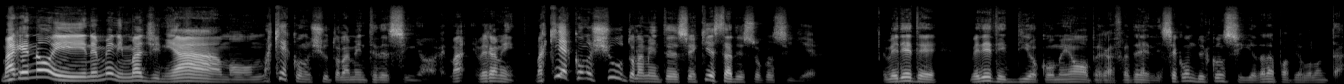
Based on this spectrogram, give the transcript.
ma che noi nemmeno immaginiamo. Ma chi ha conosciuto la mente del Signore? Ma veramente, ma chi ha conosciuto la mente del Signore? Chi è stato il suo consigliere? Vedete, vedete Dio come opera, fratelli, secondo il consiglio della propria volontà.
